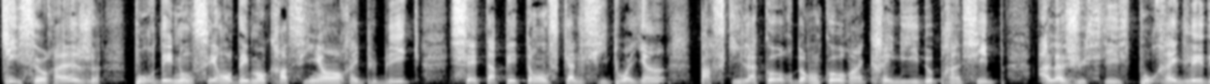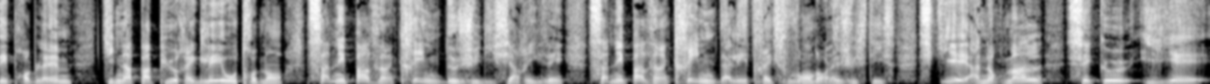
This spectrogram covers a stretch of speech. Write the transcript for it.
Qui serais-je pour dénoncer en démocratie et en république cette appétence qu'a le citoyen parce qu'il accorde encore un crédit de principe à la justice pour régler des problèmes qu'il n'a pas pu régler autrement. Ça n'est pas un crime de judiciariser, ça n'est pas un crime d'aller très souvent dans la justice. Ce qui est anormal, c'est qu'il y ait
